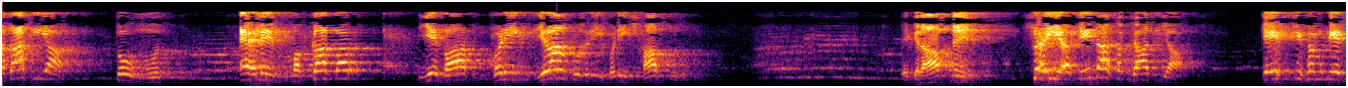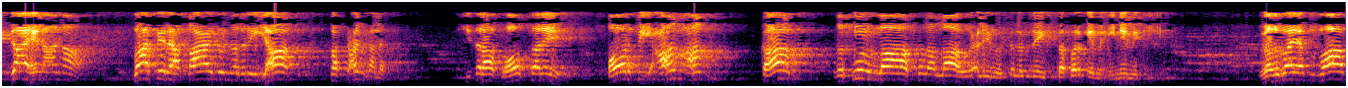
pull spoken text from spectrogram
ادا کیا تو اہل مکہ پر یہ بات بڑی گراں گزری، بڑی چھاپ گزری۔ لیکن آپ نے صحیح عقیدہ سمجھا دیا کہ اس قسم کے جاہلانہ باطل عقائد و نظریات کا غلط ہے۔ اسی طرح بہت سارے اور بھی اہم اہم کام رسول اللہ صلی اللہ علیہ وسلم نے اس سفر کے مہینے میں کیے۔ غزبۂ ابواب،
